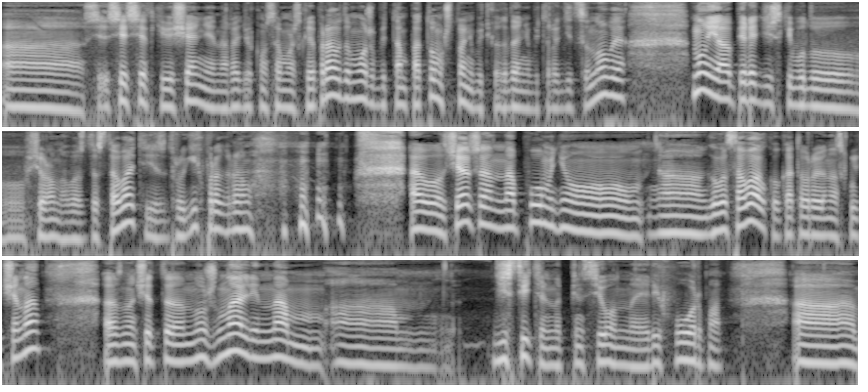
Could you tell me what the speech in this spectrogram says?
э, сетки вещания на радио «Комсомольская правда». Может быть, там потом что-нибудь когда-нибудь родится новое. Ну, я периодически буду все равно вас доставать из других программ. А. Сейчас же напомню э, голосовалку, которая у нас включена. А, значит, нужна ли нам действительно пенсионная реформа? А,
